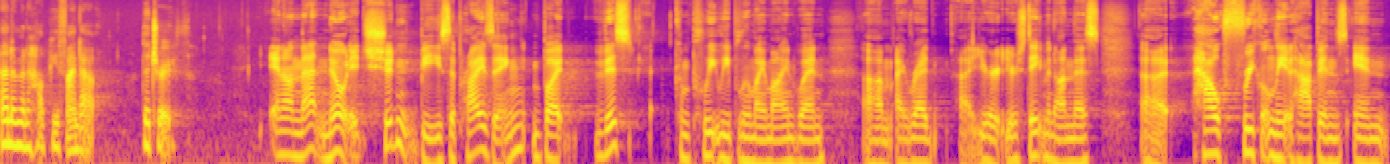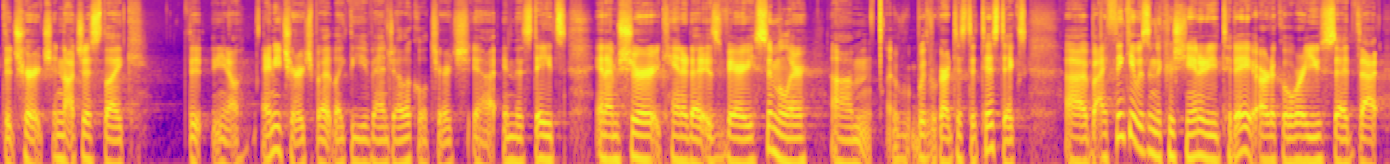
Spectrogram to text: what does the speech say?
and I'm going to help you find out the truth. And on that note, it shouldn't be surprising, but this completely blew my mind when um, I read uh, your your statement on this. Uh, how frequently it happens in the church, and not just like the you know any church, but like the evangelical church uh, in the states. And I'm sure Canada is very similar um, with regard to statistics. Uh, but I think it was in the Christianity Today article where you said that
